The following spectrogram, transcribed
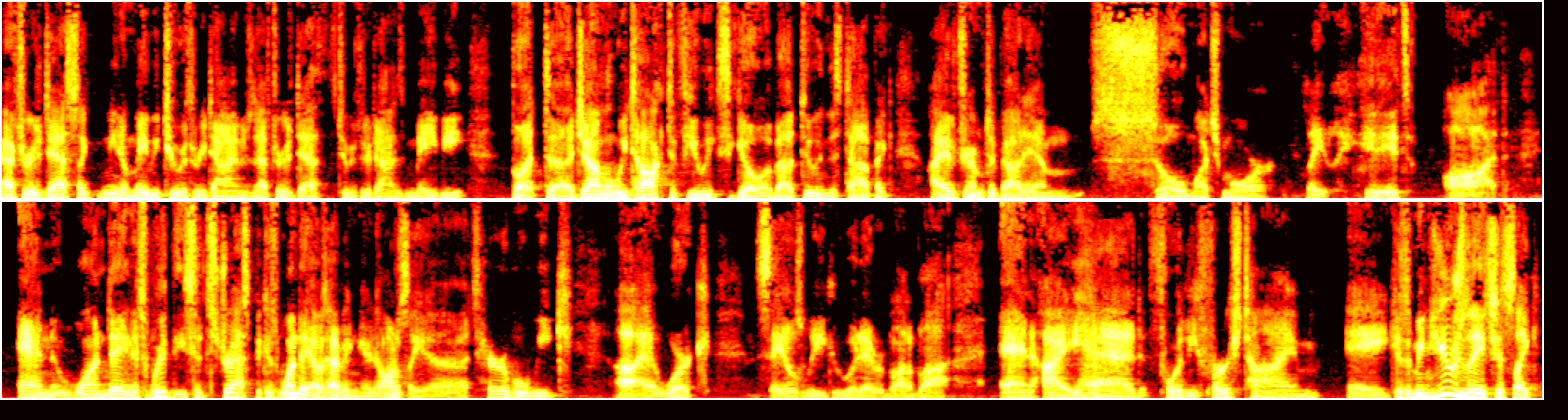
after his death, like you know, maybe two or three times after his death, two or three times, maybe. But uh, John, when we talked a few weeks ago about doing this topic, I have dreamt about him so much more lately. It, it's odd. And one day, and it's weird that you said stress because one day I was having honestly a, a terrible week uh, at work, sales week or whatever, blah blah blah. And I had for the first time a because I mean usually it's just like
